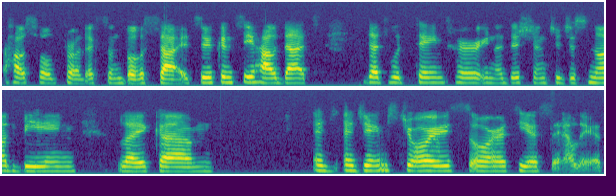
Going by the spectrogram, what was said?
household products on both sides. So you can see how that that would taint her in addition to just not being like um, a, a James Joyce or T.S. Eliot.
